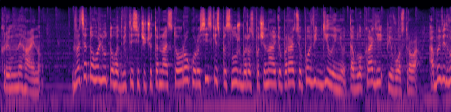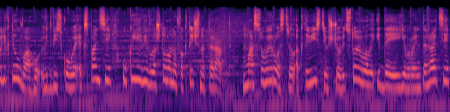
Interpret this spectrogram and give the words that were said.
Крим негайно. 20 лютого 2014 року російські спецслужби розпочинають операцію по відділенню та блокаді півострова. Аби відволікти увагу від військової експансії, у Києві влаштовано фактично теракт. Масовий розстріл активістів, що відстоювали ідеї євроінтеграції,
